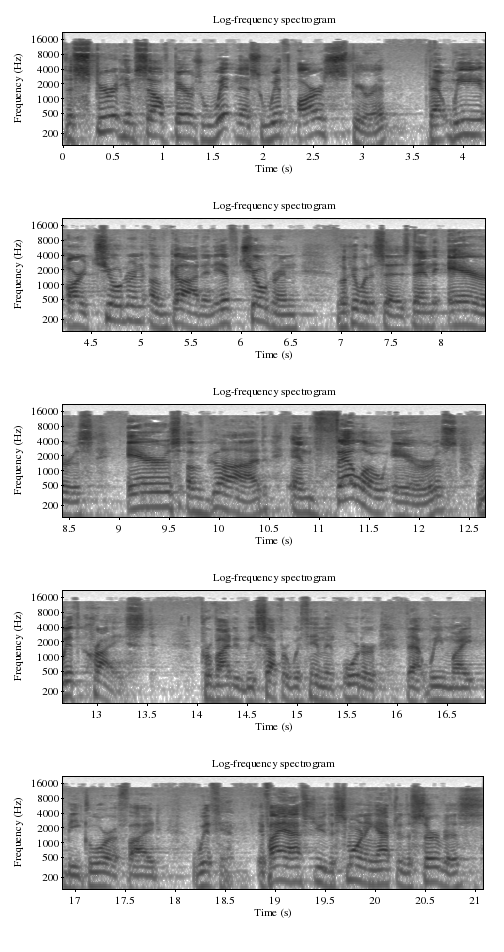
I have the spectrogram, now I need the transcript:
The Spirit Himself bears witness with our spirit that we are children of God. And if children, look at what it says, then heirs, heirs of God, and fellow heirs with Christ, provided we suffer with Him in order that we might be glorified with Him. If I asked you this morning after the service,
